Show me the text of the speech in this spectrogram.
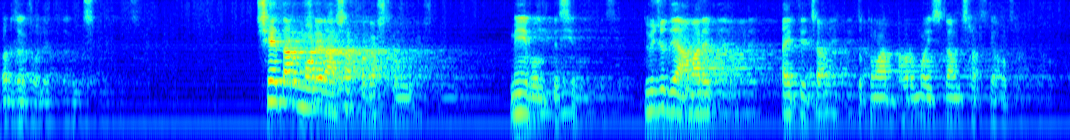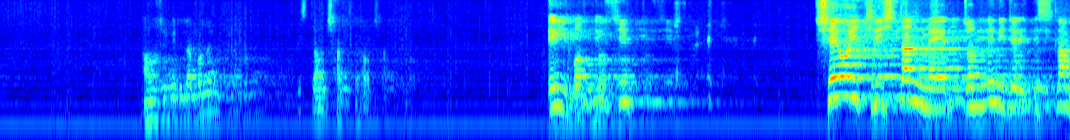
দরজা খুলে। সে তার মনের আশা প্রকাশ করল। মেয়ে বলতেছে, তুমি যদি আমার পাইতে চাও, তো তোমার ধর্ম ইসলাম ছাড়তে হবে। নাউজুবিল্লাহ বলেন, ইসলাম ছাড়তে হবে। এই বদনসিব, সে ওই খ্রিস্টান মেয়ের জন্য নিজের ইসলাম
